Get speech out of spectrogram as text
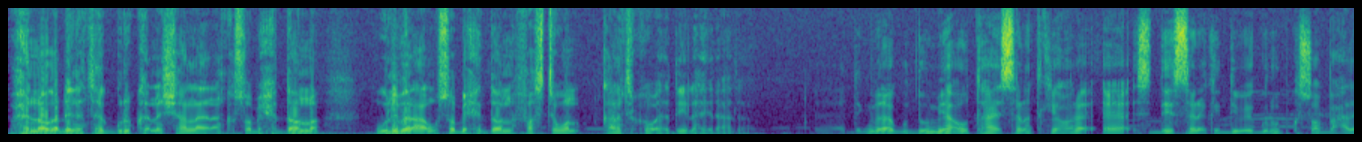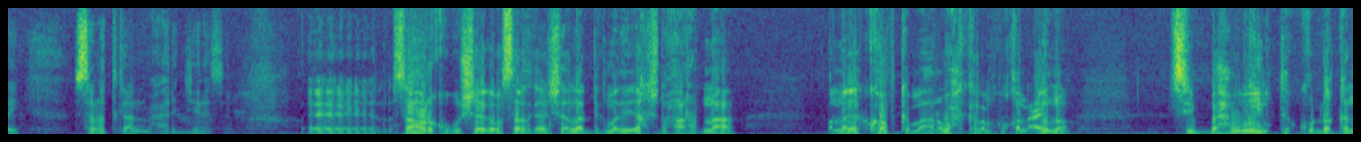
waxay nooga dhigan tahay gruubkan insha allah inaan ka soo bixi doono welibana aan ugu soo bixi doono fast one kaalinta koowaad haddii la yiraahdo degmada gudoomiyaha u tahay sannadkii hore ee sideed sano kadib ee gruubka soo baxday. Sanadkan maxaa rajeynaysaa saa hore kugu sheegaba sanadkan insha allah degmada yaakshid waxaan rabnaa annaga koobka maahana wax kale ma ku qancayno. Si bahweynta ku dhaqan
